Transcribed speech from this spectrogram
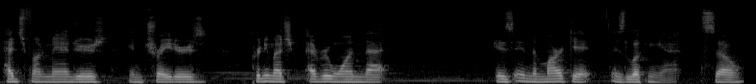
hedge fund managers and traders, pretty much everyone that is in the market, is looking at. So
